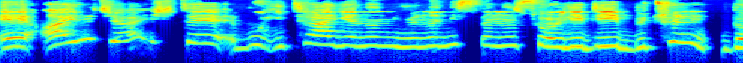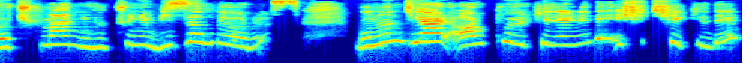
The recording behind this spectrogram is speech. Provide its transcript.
E, ayrıca işte bu İtalya'nın, Yunanistan'ın söylediği bütün göçmen yükünü biz alıyoruz. Bunun diğer Avrupa ülkelerine de eşit şekilde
